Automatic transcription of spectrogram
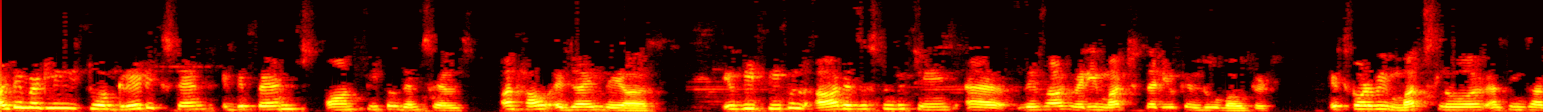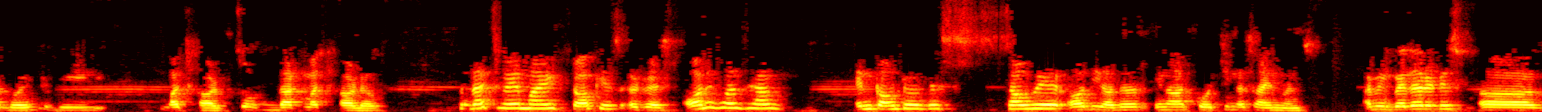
ultimately, to a great extent, it depends on people themselves, on how agile they are. If the people are resistant to change, there's not very much that you can do about it. It's going to be much slower and things are going to be much hard, so that much harder. So that's where my talk is addressed. All of us have encountered this somewhere or the other in our coaching assignments. I mean, whether it is uh,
